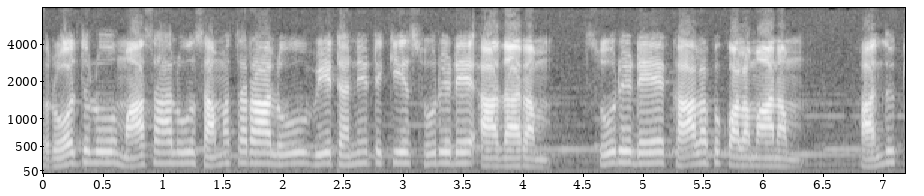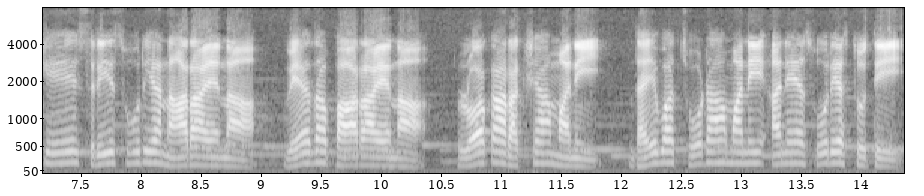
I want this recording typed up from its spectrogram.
రోజులు మాసాలు సంవత్సరాలు వీటన్నిటికీ సూర్యుడే ఆధారం సూర్యుడే కాలపు కొలమానం. అందుకే శ్రీ సూర్య నారాయణ వేద పారాయణ లోక రక్షామణి దైవ చూడామణి అనే సూర్యస్థుతి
